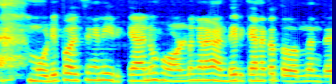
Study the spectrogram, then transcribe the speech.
മുടി പോയിച്ച് ഇങ്ങനെ ഇരിക്കാനും ഫോണിൽ ഇങ്ങനെ കണ്ടിരിക്കാനൊക്കെ തോന്നുന്നുണ്ട്.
